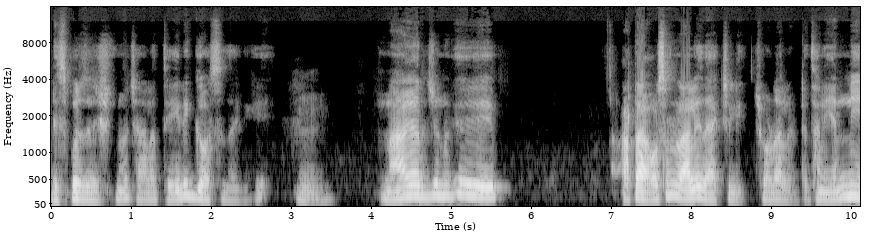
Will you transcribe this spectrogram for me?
డిస్పోజిషన్ చాలా తేలిగ్గా వస్తుంది ఆయనకి. నాగార్జునకి అట్లా అవసరం రాలేదు యాక్చువల్లీ చూడాలంటే. తను ఎన్ని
